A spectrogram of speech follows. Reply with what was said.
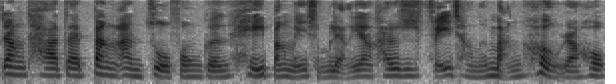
让他在办案作风跟黑帮没什么两样，他就是非常的蛮横，然后。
